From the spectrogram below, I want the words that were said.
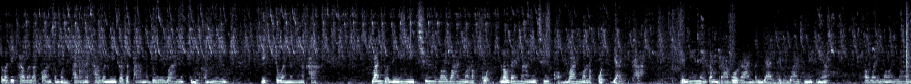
สวัสดีค่ะวรกรสมุนไพรนะคะ วันนี้ก็จะพามาดูว่านในกลุ่มขมิ้นอีกตัวหนึ่งนะคะ ว่านตัวนี้มีชื่อว่าว่านมรกตเราได้มาในชื่อของว่านมรกตใหญ่ค่ะทีนี้ในตำราโบราณบรรยายถึงว่านชนิดนี้เอาไว้น้อยมาก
